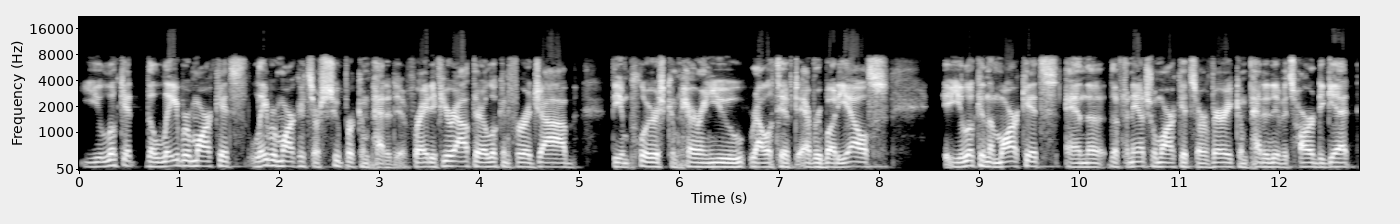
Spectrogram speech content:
you look at the labor markets labor markets are super competitive right? If you're out there looking for a job the employer's comparing you relative to everybody else. You look in the markets and the, the financial markets are very competitive. It's hard to get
